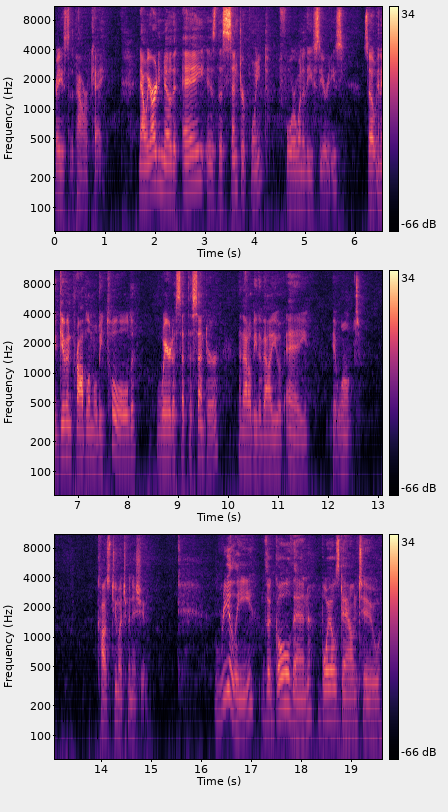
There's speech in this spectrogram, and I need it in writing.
raised to the power of k. Now we already know that a is the center point for one of these series. So in a given problem, we'll be told where to set the center, and that'll be the value of a. It won't cause too much of an issue. Really, the goal then boils down to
